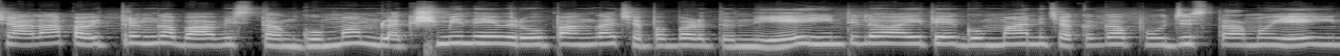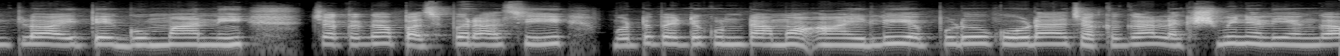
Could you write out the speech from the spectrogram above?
చాలా పవిత్రంగా భావిస్తాం. గుమ్మం లక్ష్మీదేవి రూపంగా చెప్పబడుతుంది. ఏ ఇంటిలో అయితే గుమ్మాన్ని చక్కగా పూజిస్తామో ఏ ఇంట్లో అయితే గుమ్మాన్ని చక్కగా పసుపు రాసి బొట్టు పెట్టుకుంటామో ఆ ఇల్లు ఎప్పుడూ కూడా చక్కగా లక్ష్మీ నిలయంగా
